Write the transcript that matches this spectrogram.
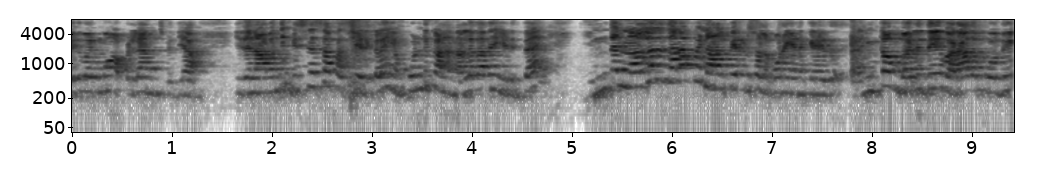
ஏது வருமோ அப்படிலாம் இருந்துச்சு பத்தியா? இதை நான் வந்து பிசினஸா ஃபர்ஸ்ட் எடுக்கல. என் பொண்ணுக்கான நல்லதா தான் எடுத்தேன். இந்த நல்லது தானே போய் நாலு பேருக்கு சொல்ல போறேன். எனக்கு இன்கம் வருது வராத போது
